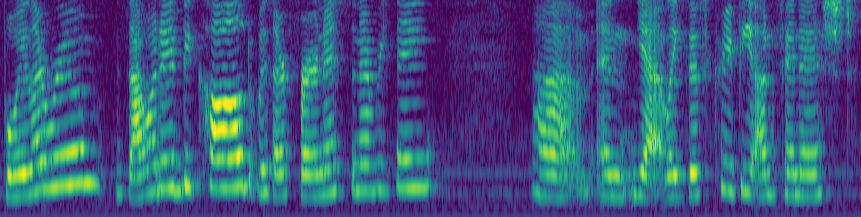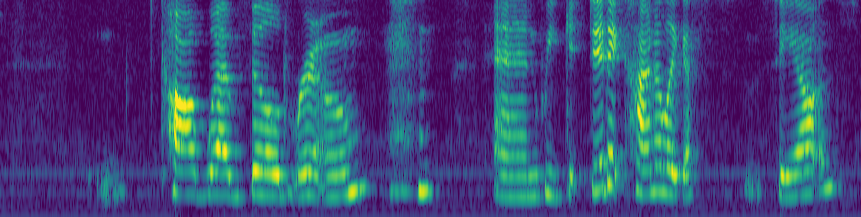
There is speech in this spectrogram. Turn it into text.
boiler room. Is that what it'd be called? With our furnace and everything. Um, and yeah, like this creepy unfinished cobweb filled room. and we did it kind of like a seance.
